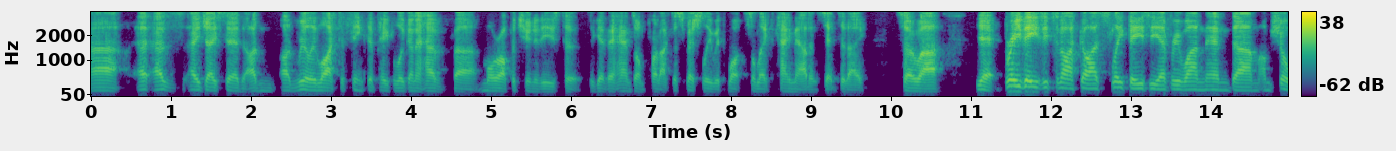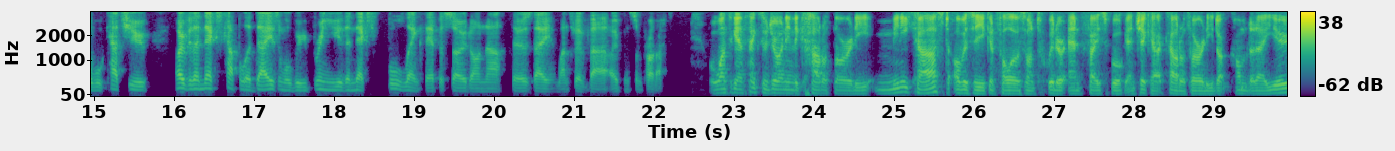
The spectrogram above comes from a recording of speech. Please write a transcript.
Uh, as AJ said, I'd, I'd really like to think that people are going to have uh, more opportunities to, to get their hands on product, especially with what Select came out and said today. So, uh, yeah, breathe easy tonight, guys. Sleep easy, everyone. And um, I'm sure we'll catch you over the next couple of days and we'll be bringing you the next full length episode on uh, Thursday once we've uh, opened some product. Well, once again, thanks for joining the Card Authority minicast. Obviously, you can follow us on Twitter and Facebook and check out cardauthority.com.au.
